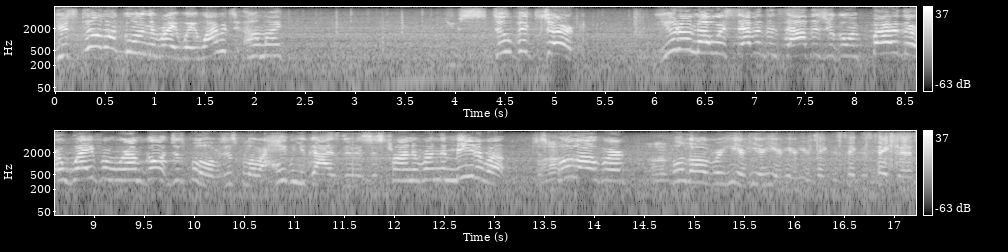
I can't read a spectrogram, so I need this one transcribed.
You're still not going the right way. Why would you? Oh my. You stupid jerk. You don't know where 7th and South is. You're going further away from where I'm going. Just pull over. Just pull over. I hate when you guys do this. Just trying to run the meter up. Just Uh, pull over. um, pull over. Here, here, here, here, here. Take this, take this, take this.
